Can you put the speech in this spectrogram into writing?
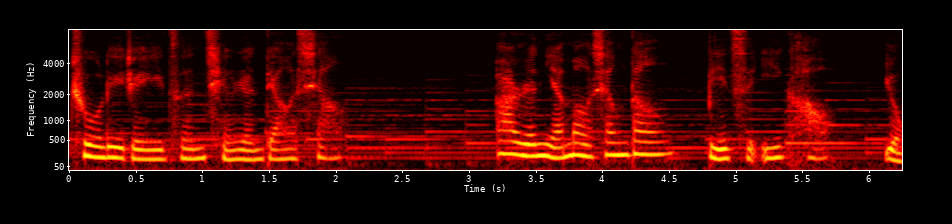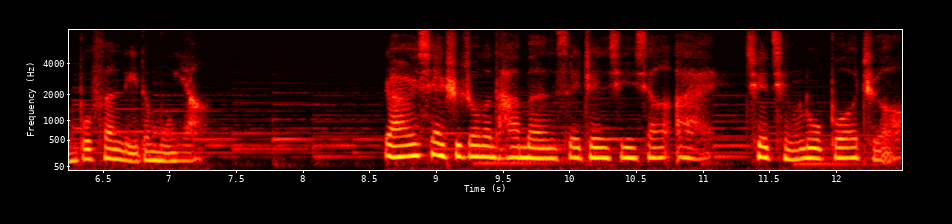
矗立着一尊情人雕像，二人年貌相当，彼此依靠。永不分离的模样。然而，现实中的他们虽真心相爱，却情路波折，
